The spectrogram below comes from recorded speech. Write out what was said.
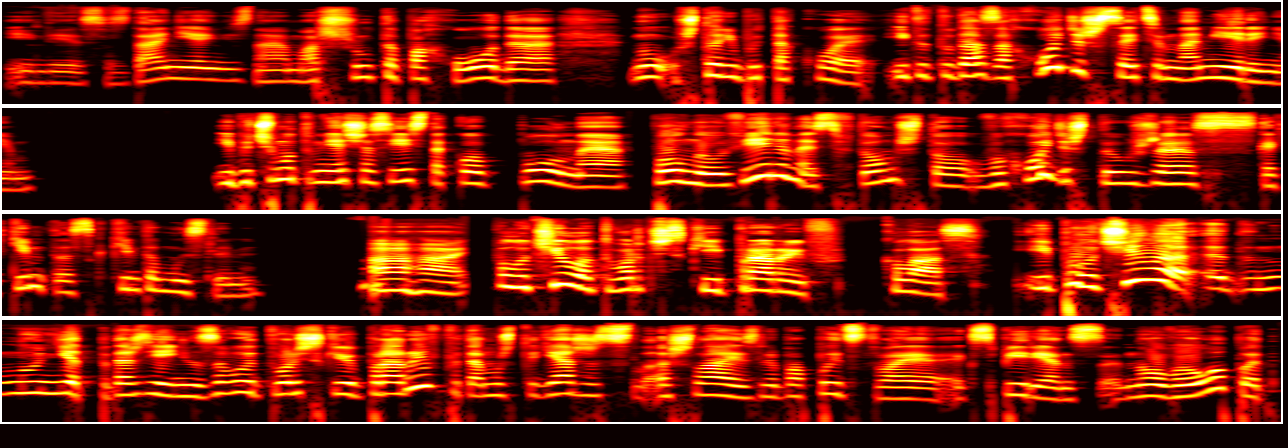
или создание, не знаю, маршрута похода, ну, что-нибудь такое, и ты туда заходишь с этим намерением, и почему-то у меня сейчас есть такая полная, полная уверенность в том, что выходишь ты уже с каким-то с какими-то мыслями. Ага, получила творческий прорыв. Класс. И получила, э, ну нет, подожди, я не назову это творческий прорыв, потому что я же шла из любопытства, experience, новый опыт.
